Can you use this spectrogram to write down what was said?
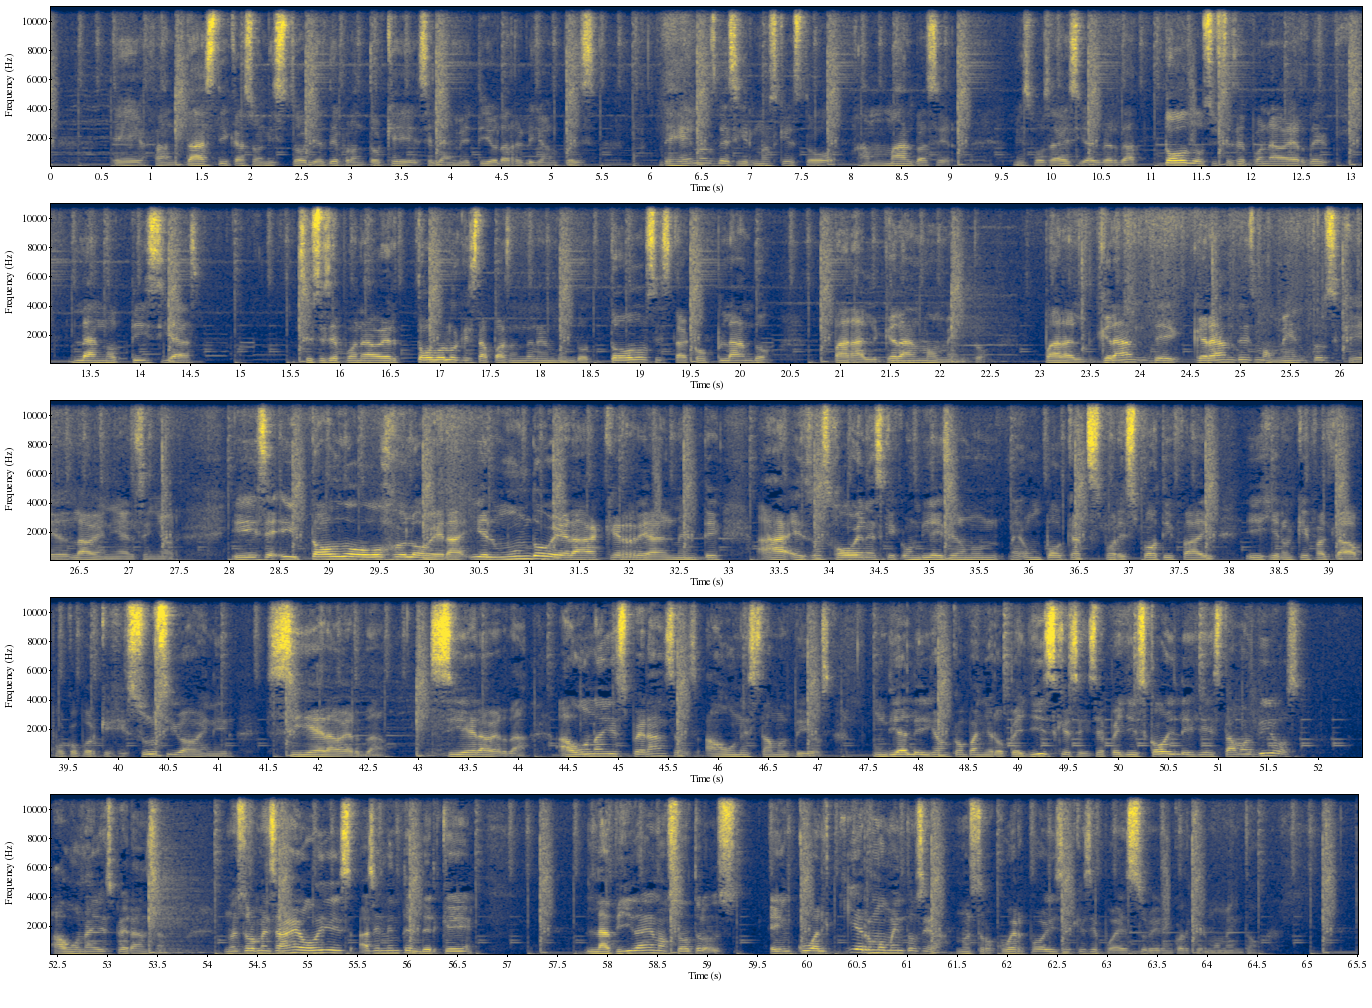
eh, fantásticas en historias de pronto que se le ha metido la religión, pues déjenos decirnos que esto jamás va a ser. Mi esposa decía, es verdad, todo, si usted se pone a ver de las noticias, si usted se pone a ver todo lo que está pasando en el mundo, todo se está acoplando para el gran momento, para el gran de grandes momentos que es la venida del Señor. Y dice, y todo ojo lo verá, y el mundo verá que realmente a esos jóvenes que un día hicieron un, un podcast por Spotify y dijeron que faltaba poco porque Jesús iba a venir, si era verdad, si era verdad. Aún hay esperanzas, aún estamos vivos. Un día le dije a un compañero pellizque, se dice pellizco y le dije, estamos vivos, aún hay esperanza. Nuestro mensaje hoy es hacerle entender que la vida de nosotros en cualquier momento se va. Nuestro cuerpo dice que se puede destruir en cualquier momento.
